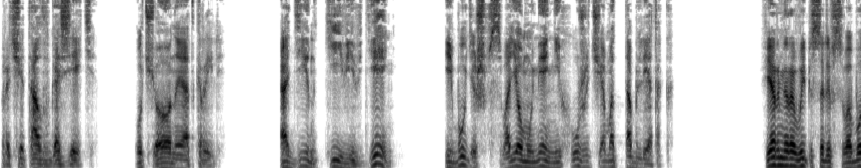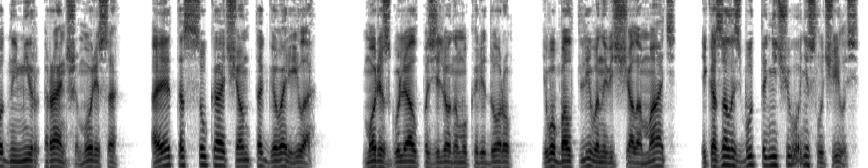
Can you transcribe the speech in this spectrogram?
«Прочитал в газете. Ученые открыли. Один киви в день, и будешь в своем уме не хуже, чем от таблеток». Фермера выписали в свободный мир раньше Морриса, а эта сука о чем-то говорила. Моррис гулял по зеленому коридору, его болтливо навещала мать, и казалось, будто ничего не случилось,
